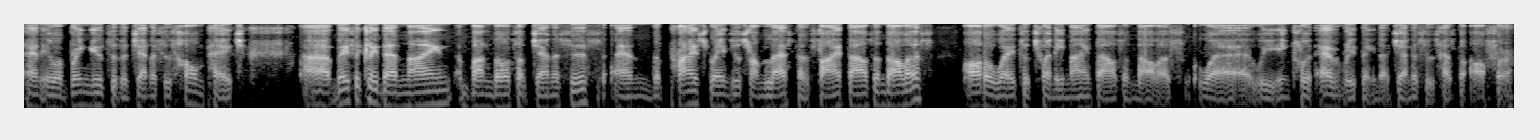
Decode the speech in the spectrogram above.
and it will bring you to the Genesys homepage. Uh, basically, there are nine bundles of Genesys, and the price ranges from less than $5,000 all the way to $29,000, where we include everything that Genesys has to offer.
